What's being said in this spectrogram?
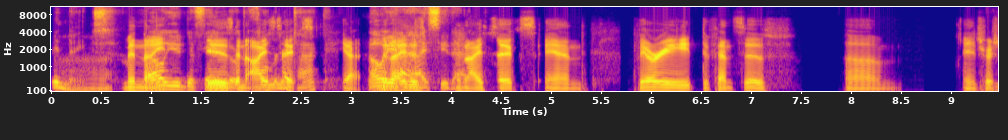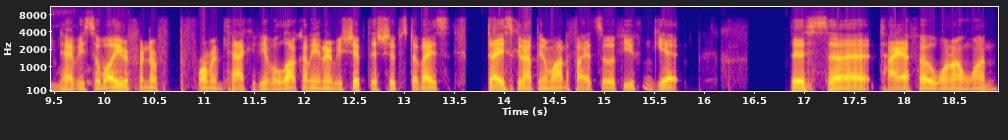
Midnight. Uh, Midnight you defend is or an I6. attack. Yeah. Oh Midnight yeah, I see that. an i6 and very defensive um, and attrition heavy. So while you're to perform an attack, if you have a lock on the enemy ship, the ship's device dice cannot be modified. So if you can get this uh, TIE FO one on one,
